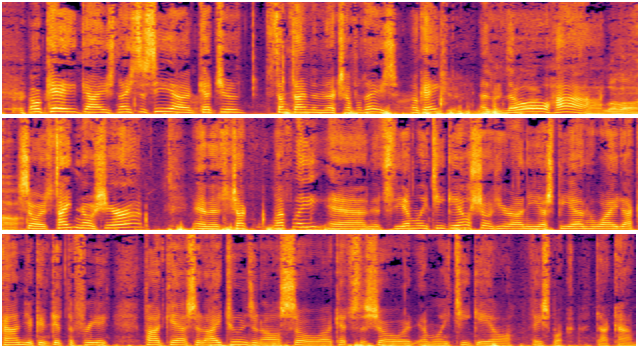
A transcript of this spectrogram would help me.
okay, guys, nice to see you. Catch you sometime in the next couple of days. Okay? Aloha. Aloha. So it's Titan O'Shara, and it's Chuck Leffley, and it's the Emily T. Gale Show here on E ESPNHawaii.com. You can get the free podcast at iTunes and also uh, catch the show at Emily T. Gale Facebook.com.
